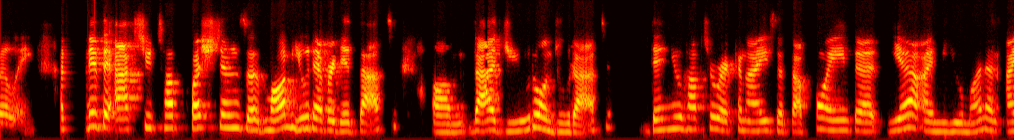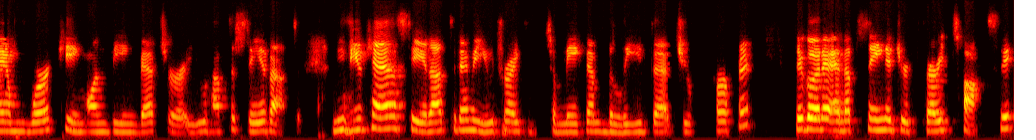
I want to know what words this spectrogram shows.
willing. And if they ask you tough questions, uh, mom, you never did that. Um, dad, you don't do that. then you have to recognize at that point that, yeah, I'm human and I am working on being better. You have to say that. And if you can't say that to them and you try to, to make them believe that you're perfect, they're going to end up saying that you're very toxic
